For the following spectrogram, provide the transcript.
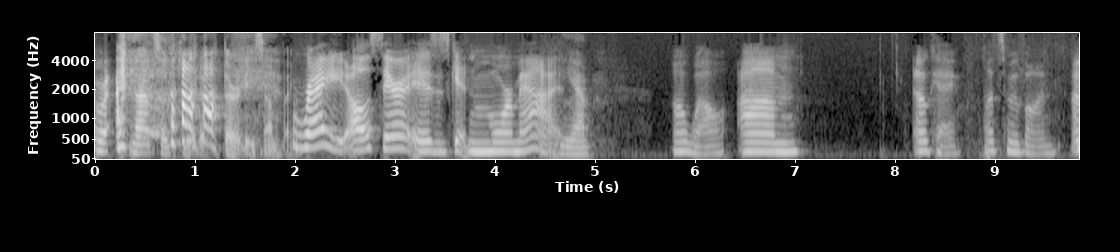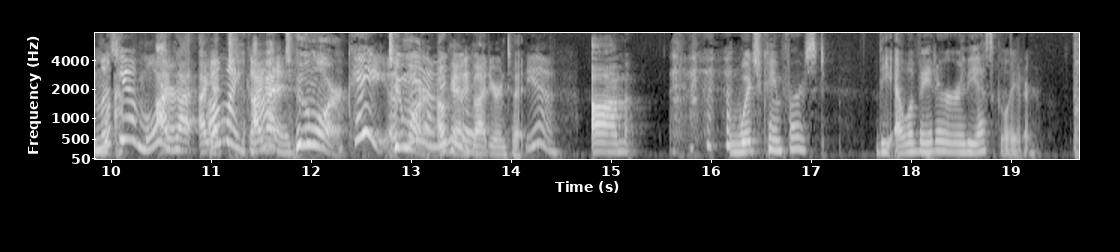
Right. Not so cute at 30 something. right all sarah is is getting more mad Yeah. oh well um okay let's move on unless you have more I got, I got oh my two- god I got two more. Okay, Two okay, more. I'm okay, I'm glad you're into it. yeah Um, which came first, the elevator or the escalator?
